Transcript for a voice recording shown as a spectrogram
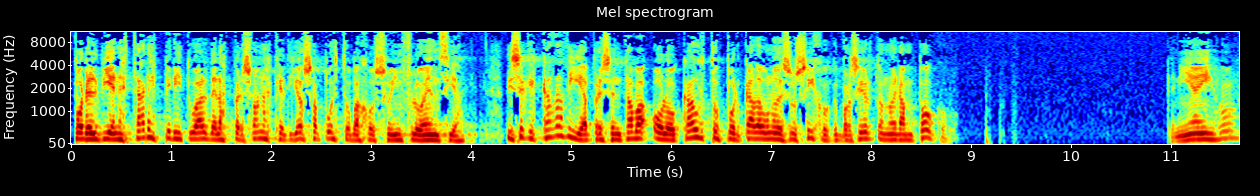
por el bienestar espiritual de las personas que Dios ha puesto bajo su influencia. Dice que cada día presentaba holocaustos por cada uno de sus hijos, que por cierto no eran pocos. Tenía hijos,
